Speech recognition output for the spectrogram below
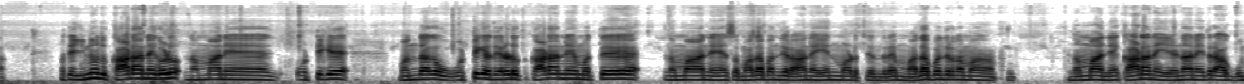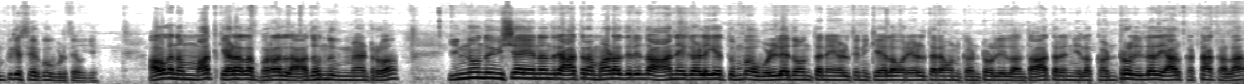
ಮತ್ತು ಇನ್ನೊಂದು ಕಾಡಾನೆಗಳು ನಮ್ಮನೆ ಒಟ್ಟಿಗೆ ಬಂದಾಗ ಒಟ್ಟಿಗೆ ಅದೆರಡು ಕಾಡಾನೆ ಮತ್ತು ನಮ್ಮ ಆನೆ, ಸೊ ಮದ ಬಂದಿರೋ ಆನೆ ಏನು ಮಾಡುತ್ತೆ ಅಂದರೆ ಮದ ಬಂದಿರೋ ನಮ್ಮ ನಮ್ಮ ಆನೆ, ಕಾಡಾನೆ, ಎಣ್ಣಾನೆ ಇದ್ದರೆ ಆ ಗುಂಪಿಗೆ ಸೇರ್ಕೊಬಿಡುತ್ತೆ ಹೋಗಿ ಆವಾಗ ನಮ್ಮ ಮಾತು ಕೇಳಲ್ಲ, ಬರಲ್ಲ, ಅದೊಂದು ಮ್ಯಾಟ್ರು. ಇನ್ನೊಂದು ವಿಷಯ ಏನಂದರೆ ಆ ಥರ ಮಾಡೋದ್ರಿಂದ ಆನೆಗಳಿಗೆ ತುಂಬ ಒಳ್ಳೆಯದು ಅಂತಲೇ ಹೇಳ್ತೀನಿ. ಕೆಲವರು ಹೇಳ್ತಾರೆ, ಅವ್ನು ಕಂಟ್ರೋಲ್ ಇಲ್ಲ ಅಂತ. ಆ ಥರ ಏನಿಲ್ಲ ಕಂಟ್ರೋಲ್ ಇಲ್ಲದೆ ಯಾರು ಕಟ್ಟಾಕಲ್ಲ.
